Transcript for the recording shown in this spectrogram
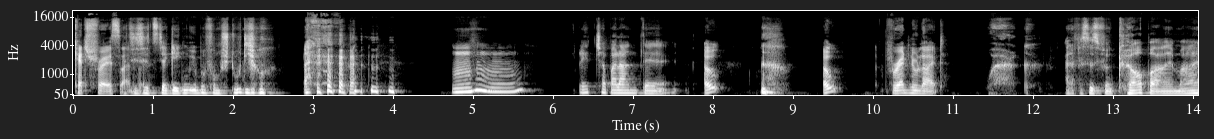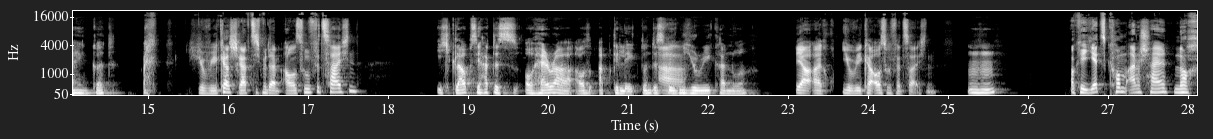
Catchphrase sein Sie sitzt ja gegenüber vom Studio. mhm. Echa pa'lante. oh. Brand new light. Work. Alter, was ist das für ein Körper, mein Gott. Eureka schreibt sich mit einem Ausrufezeichen. Ich glaube, sie hat es O'Hara abgelegt und deswegen Ah. Eureka nur. Ja, äh, Eureka Ausrufezeichen. Mhm. Okay, jetzt kommen anscheinend noch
